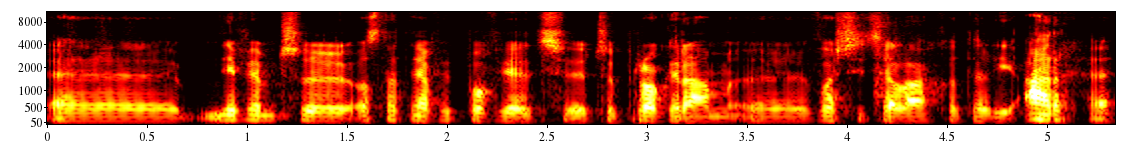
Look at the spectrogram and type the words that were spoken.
E, Nie wiem, czy ostatnia wypowiedź, czy program e, właściciela hoteli Arche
